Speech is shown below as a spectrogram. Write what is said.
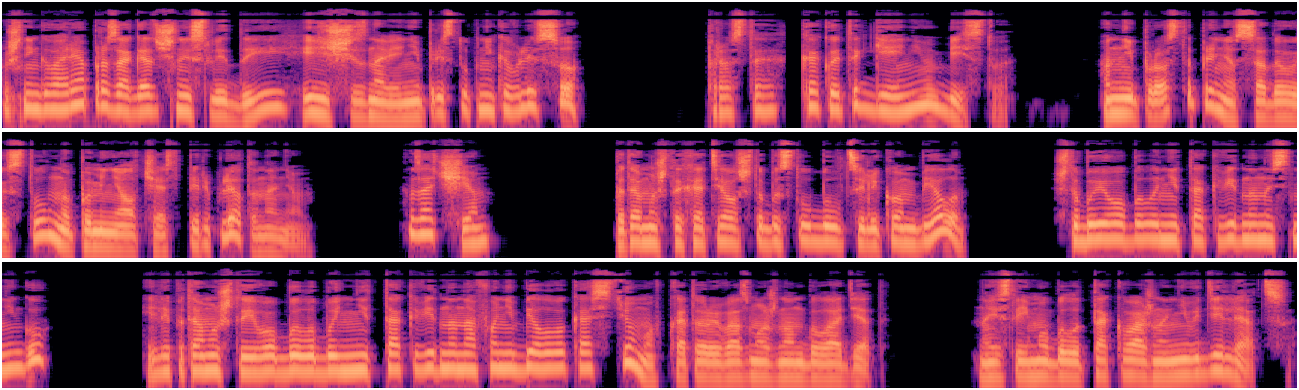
Уж не говоря про загадочные следы и исчезновение преступника в лесу. Просто какой-то гений убийства. Он не просто принес садовый стул, но поменял часть переплета на нем. Зачем? Потому что хотел, чтобы стул был целиком белым? Чтобы его было не так видно на снегу? Или потому что его было бы не так видно на фоне белого костюма, в который, возможно, он был одет? Но если ему было так важно не выделяться,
